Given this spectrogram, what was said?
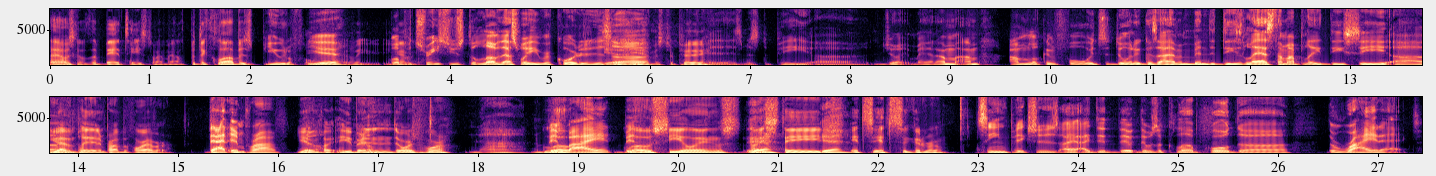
I, always get a bad taste in my mouth. But the club is beautiful. Yeah. You- you Well, Patrice used to love. That's why he recorded his yeah, uh, yeah, Mr. P. his Mr. P uh, joint. Man, I'm I'm I'm looking forward to doing it because I haven't been to DC. Last time I played DC, uh, You haven't played improv before ever. that improv. You haven't played, you been in the doors before? Nah, been Low- by it. Been Low ceilings, Yeah. nice stage. Yeah. It's it's a good room. seen pictures. I, I did. There, there was a club called uh, the Riot Act.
